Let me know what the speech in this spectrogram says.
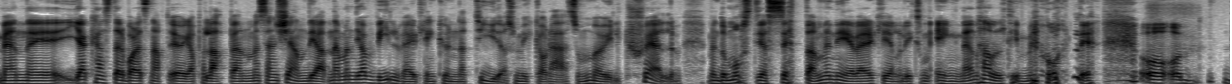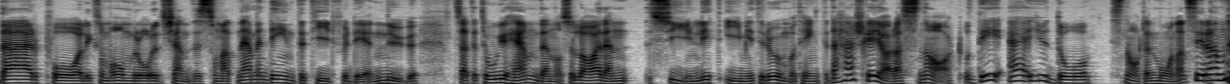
Men eh, jag kastade bara ett snabbt öga på lappen men sen kände jag att nej, men jag vill verkligen kunna tyda så mycket av det här som möjligt själv. Men då måste jag sätta mig ner verkligen och liksom ägna en halvtimme åt det. Och, och där på liksom området kändes som att nej men det är inte tid för det nu. Så att jag tog ju hem den och så la jag den synligt i mitt rum och tänkte det här ska jag göra snart. Och det är ju då snart en månad sedan.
